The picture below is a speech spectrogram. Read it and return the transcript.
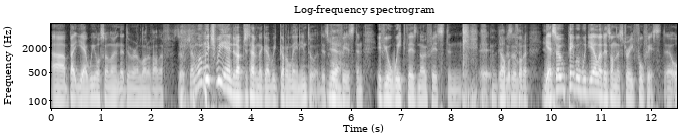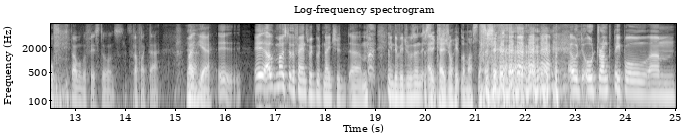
Uh, but yeah, we also learned that there were a lot of other f- search, which we ended up just having to go. We got to lean into it. There's full Yeah. fist, and if you're weak, there's no fist, and uh, there was a lot of yeah. yeah. So people would yell at us on the street, full fist, uh, or double the fist, or s- stuff like that. But yeah, it, it, uh, most of the fans were good-natured um, individuals, and Just the and occasional Hitler mustache. or, or drunk people um,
